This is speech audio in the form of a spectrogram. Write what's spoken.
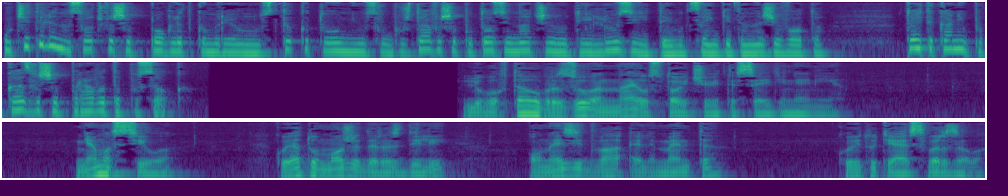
Учителя насочваше поглед към реалността, като ни освобождаваше по този начин от иллюзиите и оценките на живота. Той така ни показваше правата посока. Любовта образува най-устойчивите съединения. Няма сила, която може да раздели онези два елемента, които тя е свързала.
